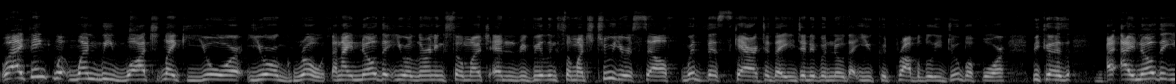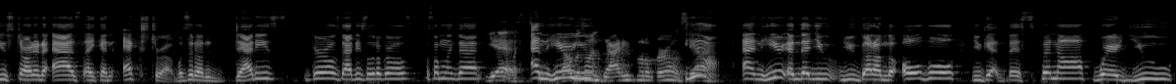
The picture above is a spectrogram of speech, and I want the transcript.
Well, I think when we watch like your your growth, and I know that you're learning so much and revealing so much to yourself with this character that you didn't even know that you could probably do before. Because I, I know that you started as like an extra. Was it on Daddy's Girls, Daddy's Little Girls, or something like that? Yes, And here I was you- on Daddy's Little Girls. Yeah. Yeah. And here and then you you got on the Oval. You get this spinoff where you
